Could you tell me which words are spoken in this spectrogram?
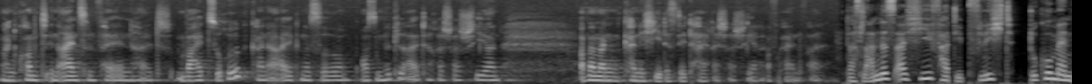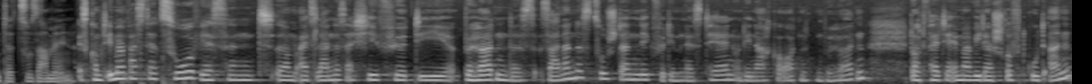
Man kommt in Einzelfällen halt weit zurück, kann Ereignisse aus dem Mittelalter recherchieren. Aber man kann nicht jedes Detail recherchieren, auf keinen Fall. Das Landesarchiv hat die Pflicht, Dokumente zu sammeln. Es kommt immer was dazu. Wir sind ähm, als Landesarchiv für die Behörden des Saarlandes zuständig, für die Ministerien und die nachgeordneten Behörden. Dort fällt ja immer wieder Schriftgut an,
